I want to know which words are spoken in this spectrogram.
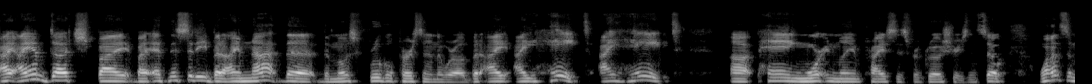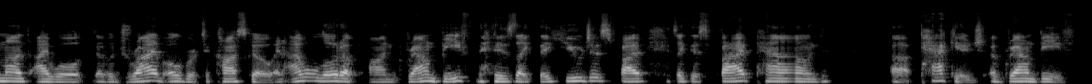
I, I am Dutch by by ethnicity, but I'm not the the most frugal person in the world. But I I hate I hate uh, paying Morton William prices for groceries. And so once a month, I will I will drive over to Costco and I will load up on ground beef that is like the hugest five. It's like this five pound uh, package of ground beef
